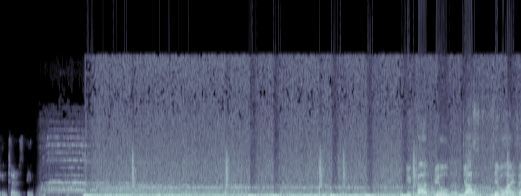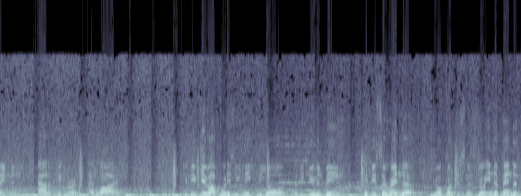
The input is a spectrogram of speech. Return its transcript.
interest. In You can't build a just civilization out of ignorance and lies. If you give up what is uniquely yours as a human being, if you surrender your consciousness, your independence,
